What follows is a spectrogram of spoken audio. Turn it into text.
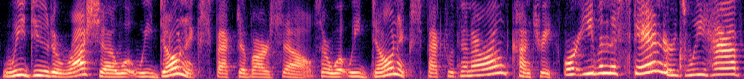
we do to Russia what we don't expect of ourselves or what we don't expect within our own country or even the standards we have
